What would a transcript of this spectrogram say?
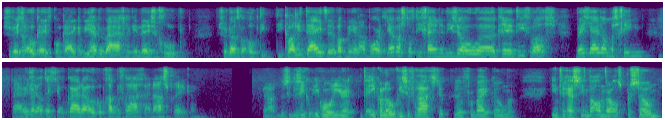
Zodat je ook even kon kijken wie hebben we eigenlijk in deze groep. Zodat we ook die, die kwaliteiten wat meer aan boord. Jij was toch diegene die zo eh, creatief was? Weet jij dan misschien, nou, weet Ja. je wel, dat je elkaar daar ook op gaat bevragen en aanspreken? Ja, dus dus ik, ik hoor hier het ecologische vraagstuk eh, voorbij komen. Interesse in de ander als persoon.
